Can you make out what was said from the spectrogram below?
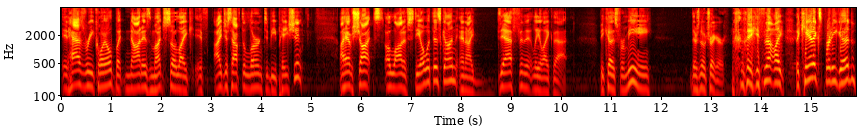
it has recoil but not as much. So like if i just have to learn to be patient i have shot a lot of steel with this gun and i definitely like that. Because for me there's no trigger like it's not like the Canik's pretty good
